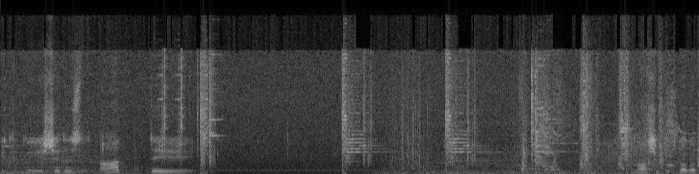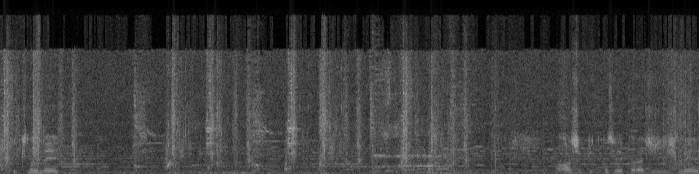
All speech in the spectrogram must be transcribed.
Tylko jeszcze jeden... z- A, ty... No, szybciutko go tykniemy. O, szybciutko sobie poradziliśmy.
